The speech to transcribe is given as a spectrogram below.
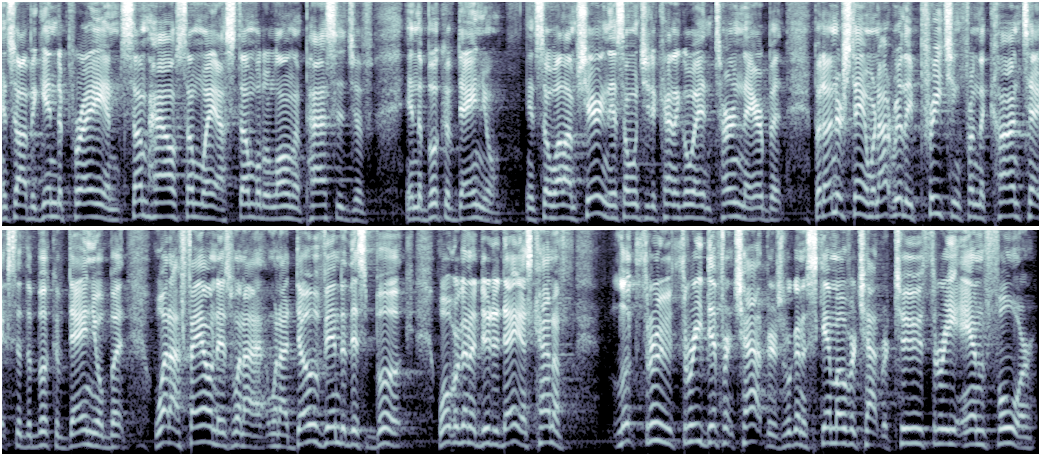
and so I began to pray, and somehow, some way, I stumbled along a passage of in the book of Daniel. And so while I'm sharing this, I want you to kind of go ahead and turn there, but but understand we're not really preaching from the context of the book of Daniel. But what I found is when I when I dove into this book, what we're going to do today is kind of look through three different chapters. We're going to skim over chapter two, three, and four.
